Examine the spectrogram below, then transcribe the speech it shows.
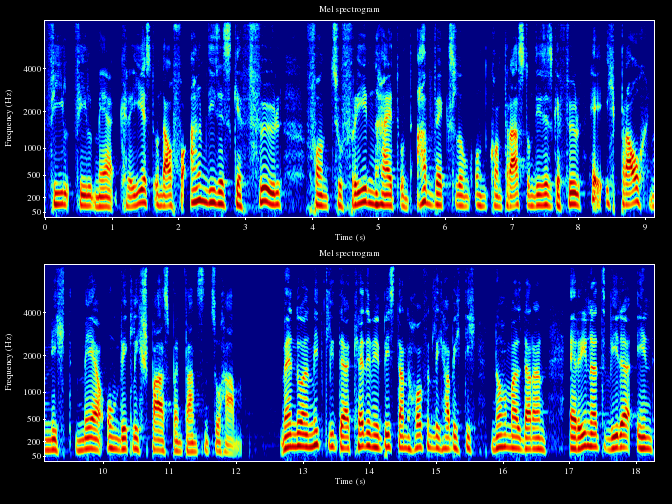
viel, viel mehr kreierst und auch vor allem dieses Gefühl von Zufriedenheit und Abwechslung und Kontrast und dieses Gefühl, hey, ich brauche nicht mehr, um wirklich Spaß beim Tanzen zu haben. Wenn du ein Mitglied der Academy bist, dann hoffentlich habe ich dich nochmal daran erinnert, wieder in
